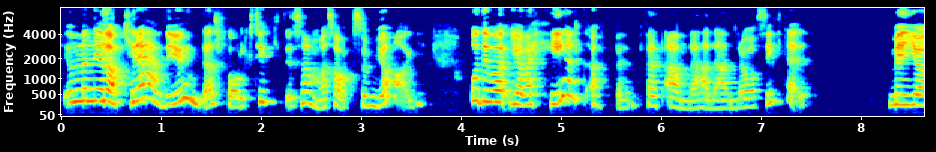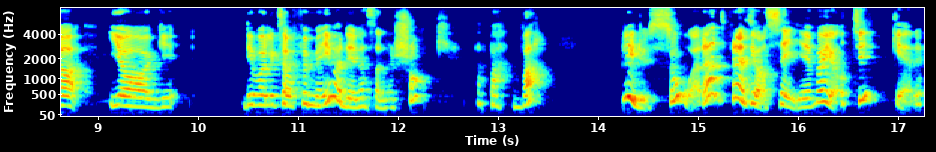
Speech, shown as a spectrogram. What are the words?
Jo, men jag, Jag krävde ju inte att folk tyckte samma sak som jag. Och det var, jag var helt öppen för att andra hade andra åsikter. Men jag, jag, det var liksom, för mig var det nästan en chock. Att bara, va? Blir du sårad för att jag säger vad jag tycker?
